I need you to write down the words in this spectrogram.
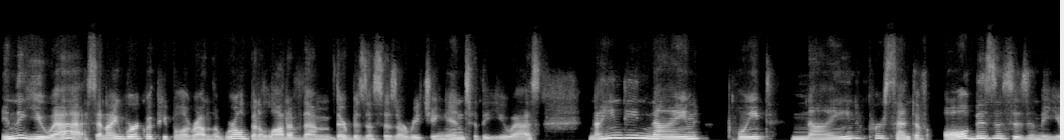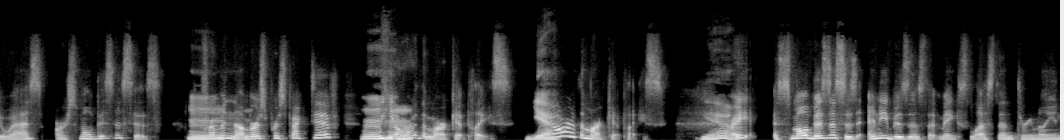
in the US, and I work with people around the world, but a lot of them, their businesses are reaching into the US. 99 0.9% of all businesses in the US are small businesses. Mm-hmm. From a mm-hmm. numbers perspective, mm-hmm. we are the marketplace. Yeah. We are the marketplace. Yeah. Right. A small business is any business that makes less than $3 million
